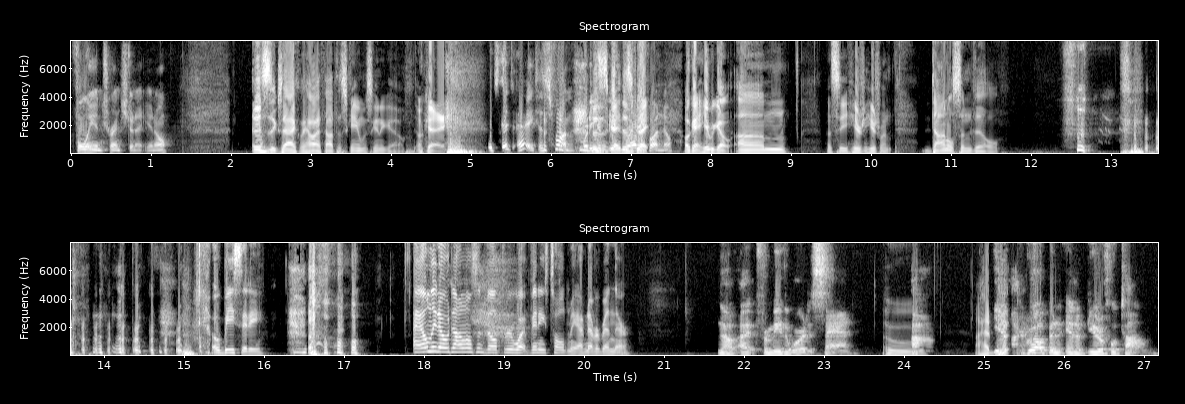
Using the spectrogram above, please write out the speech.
fully entrenched in it. You know, This is exactly how I thought this game was going to go. Okay. it's, it's hey, it's fun. What are you this is great. do? This is We're having great. Fun, no? Okay, here we go. Um, let's see. Here's here's one. Donaldsonville. Obesity. I only know Donaldsonville through what Vinnie's told me. I've never been there. No, I, for me, the word is sad. Ooh. I had. you know, I grew up in, in a beautiful town,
